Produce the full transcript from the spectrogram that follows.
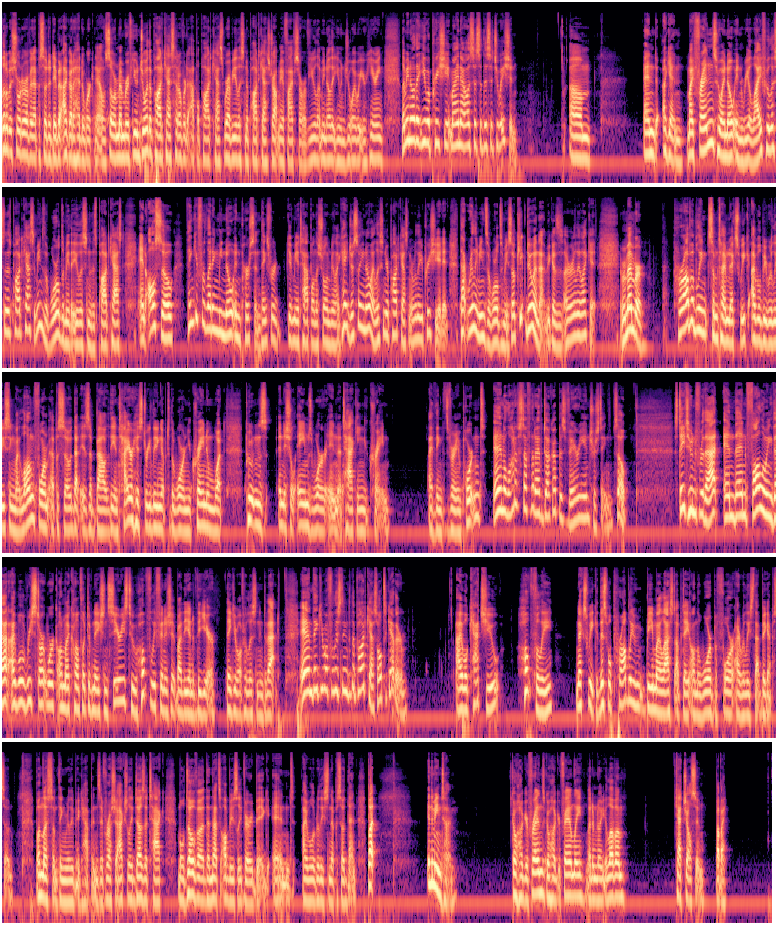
Little bit shorter of an episode today, but I got to head to work now. So remember, if you enjoy the podcast, head over to Apple Podcasts, wherever you listen to podcasts, drop me a five star review. Let me know that you enjoy what you're hearing. Let me know that you appreciate my analysis of the situation. Um, and again, my friends who I know in real life who listen to this podcast, it means the world to me that you listen to this podcast. And also, thank you for letting me know in person. Thanks for giving me a tap on the shoulder and being like, hey, just so you know, I listen to your podcast and I really appreciate it. That really means the world to me. So keep doing that because I really like it. And remember, probably sometime next week, I will be releasing my long form episode that is about the entire history leading up to the war in Ukraine and what Putin's initial aims were in attacking Ukraine. I think that's very important, and a lot of stuff that I've dug up is very interesting. So, stay tuned for that, and then following that, I will restart work on my Conflict of Nations series to hopefully finish it by the end of the year. Thank you all for listening to that. And thank you all for listening to the podcast altogether. I will catch you, hopefully, next week. This will probably be my last update on the war before I release that big episode. Unless something really big happens, if Russia actually does attack Moldova, then that's obviously very big, and I will release an episode then. But in the meantime, go hug your friends, go hug your family, let them know you love them. Catch y'all soon. Bye bye.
